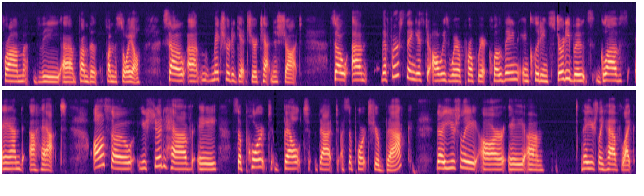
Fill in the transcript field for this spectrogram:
from the uh, from the from the soil. So uh, make sure to get your tetanus shot. So um, the first thing is to always wear appropriate clothing, including sturdy boots, gloves, and a hat. Also, you should have a support belt that supports your back. They usually are a, um, they usually have like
